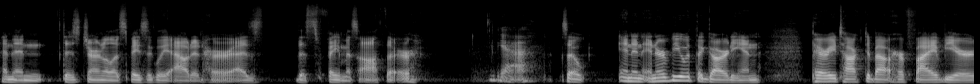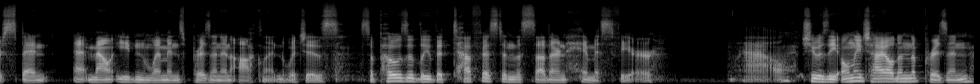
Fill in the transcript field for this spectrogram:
and then this journalist basically outed her as this famous author. Yeah. So in an interview with The Guardian, Perry talked about her five years spent at Mount Eden Women's Prison in Auckland, which is supposedly the toughest in the southern hemisphere. Wow. She was the only child in the prison.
